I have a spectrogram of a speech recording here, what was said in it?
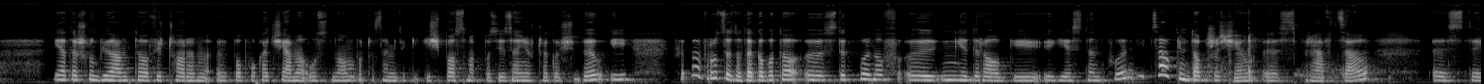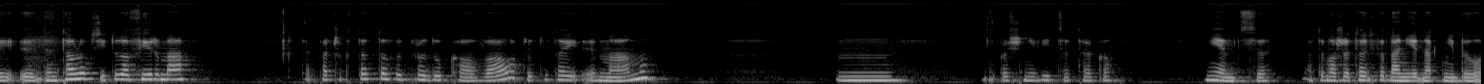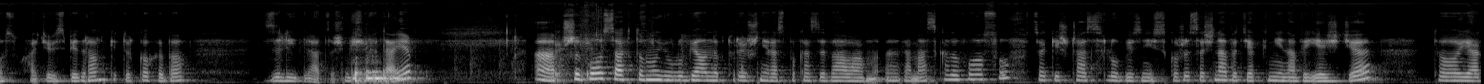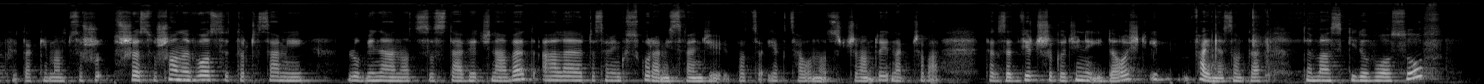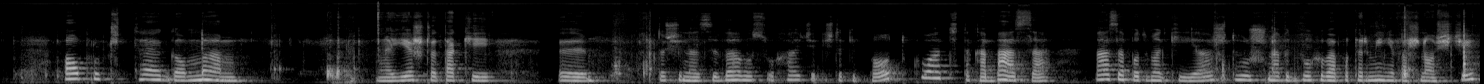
Ja też lubiłam to wieczorem y, popłukać jamę ustną, bo czasami taki jakiś posmak po zjedzeniu czegoś był i chyba wrócę do tego, bo to y, z tych płynów y, niedrogi jest ten płyn i całkiem dobrze się sprawdzał z tej Dentolux i tu to firma, tak patrzę, kto to wyprodukował, czy tutaj mam, mm, jakoś nie widzę tego, Niemcy. A to może to chyba nie, jednak nie było, słuchajcie, z Biedronki, tylko chyba z Lidla, coś mi się wydaje. A, przy włosach to mój ulubiony, który już nieraz pokazywałam, y, ta maska do włosów. Co jakiś czas lubię z niej skorzystać, nawet jak nie na wyjeździe. To jak takie mam przesuszone włosy, to czasami lubię na noc zostawiać nawet, ale czasami skóra mi swędzi, jak całą noc trzymam. To jednak trzeba tak za 2-3 godziny i dość. I fajne są te, te maski do włosów. Oprócz tego mam jeszcze taki, y, to się nazywało, słuchajcie, jakiś taki podkład, taka baza, baza pod makijaż. To już nawet było chyba po terminie ważności,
